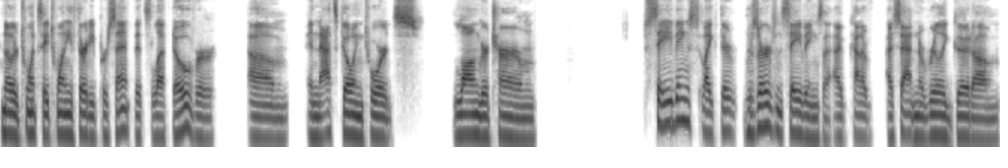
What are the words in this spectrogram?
another 20, say 20, 30% that's left over. Um, and that's going towards longer term savings, like their reserves and savings. I've kind of, I sat in a really good, um,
